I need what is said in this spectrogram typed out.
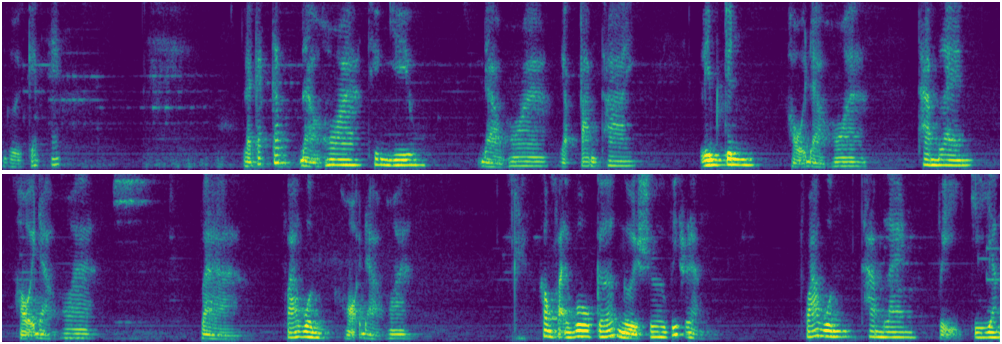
người kép hát là các cách đào hoa thiên diêu, đào hoa gặp tam thai, liêm trinh hội đào hoa, tham lan hội đào hoa và phá quân, hội đào hoa không phải vô cớ người xưa viết rằng phá quân, tham lan vị chi dâm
